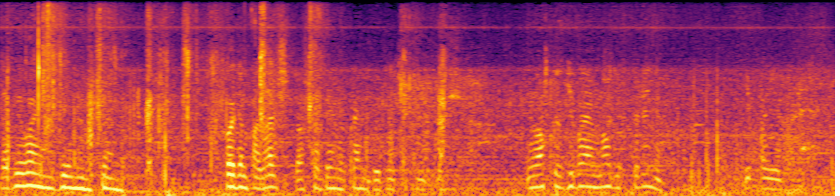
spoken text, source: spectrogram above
Добиваем обеими руками. Ходим подальше, потому что обеими руками будет проще. Немножко сгибаем ноги в коленях и поехали.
